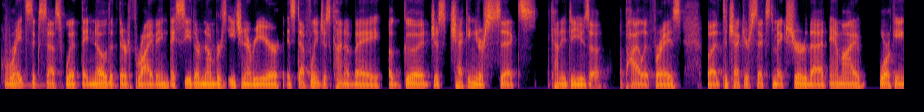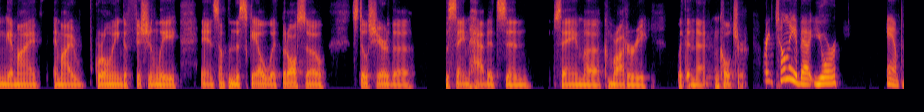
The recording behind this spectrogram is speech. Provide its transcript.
great success with. They know that they're thriving. They see their numbers each and every year. It's definitely just kind of a, a good, just checking your six, kind of to use a, a pilot phrase, but to check your six to make sure that am I working? Am I am I growing efficiently and something to scale with, but also still share the the same habits and same uh, camaraderie within that and culture. All right, tell me about your AMP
